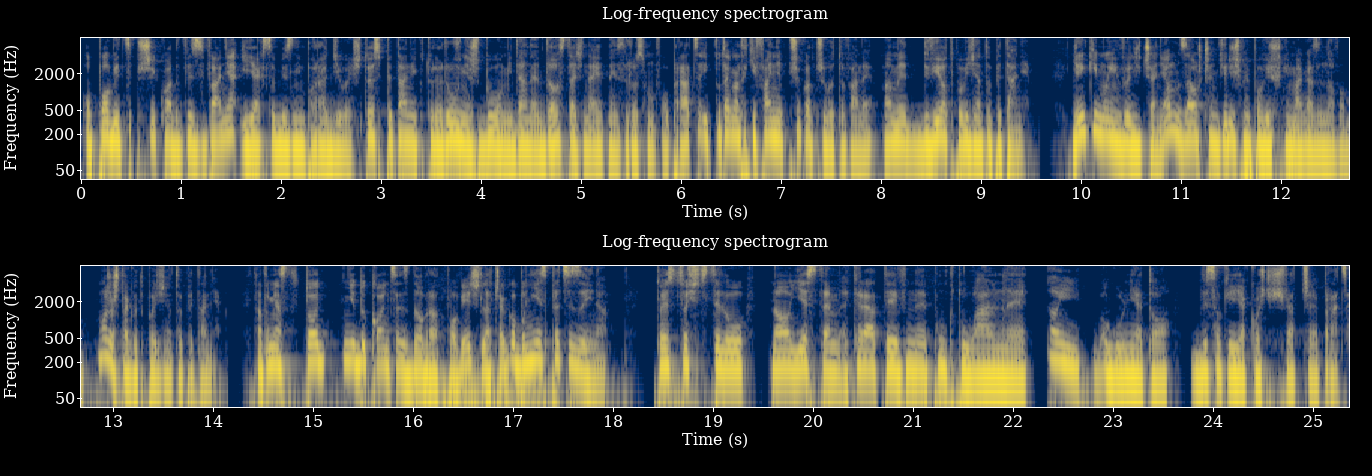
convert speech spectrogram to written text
Opowiedz przykład wyzwania i jak sobie z nim poradziłeś. To jest pytanie, które również było mi dane dostać na jednej z rozmów o pracę, i tutaj mam taki fajny przykład przygotowany. Mamy dwie odpowiedzi na to pytanie. Dzięki moim wyliczeniom zaoszczędziliśmy powierzchnię magazynową. Możesz tak odpowiedzieć na to pytanie. Natomiast to nie do końca jest dobra odpowiedź. Dlaczego? Bo nie jest precyzyjna. To jest coś w stylu, no jestem kreatywny, punktualny, no i ogólnie to wysokiej jakości świadczę pracę.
